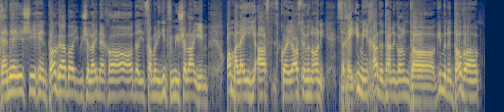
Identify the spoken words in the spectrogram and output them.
from he asked, he asked him an Oni. Give me dova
